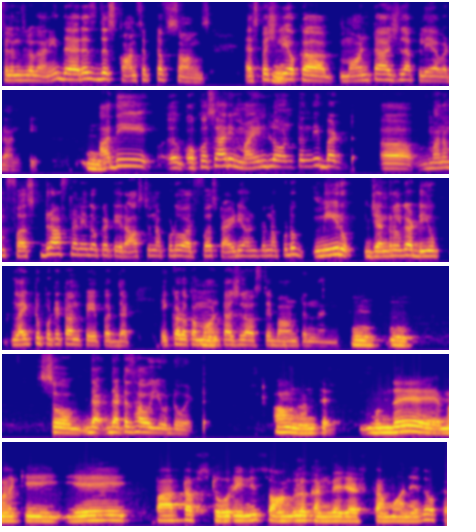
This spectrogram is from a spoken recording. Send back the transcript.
ఫిల్మ్స్లో కానీ there is this concept of songs especially ఒక మాంటాజ్ లా ప్లే అవ్వడానికి Hmm. అది ఒక్కోసారి మైండ్లో ఉంటుంది బట్ మనం ఫస్ట్ డ్రాఫ్ట్ అనేది ఒకటి రాస్తున్నప్పుడు ఆర్ ఫస్ట్ ఐడియా ఉంటున్నప్పుడు మీరు జనరల్గా do you like to put it on paper that ఇక్కడ ఒక Hmm. మాంటాజ్ లా వస్తే బాగుంటుందని. So that that is how you do it అవును అంతే ముందే మనకి ఏ పార్ట్ ఆఫ్ స్టోరీని సాంగ్లో కన్వే చేస్తాము అనేది ఒక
